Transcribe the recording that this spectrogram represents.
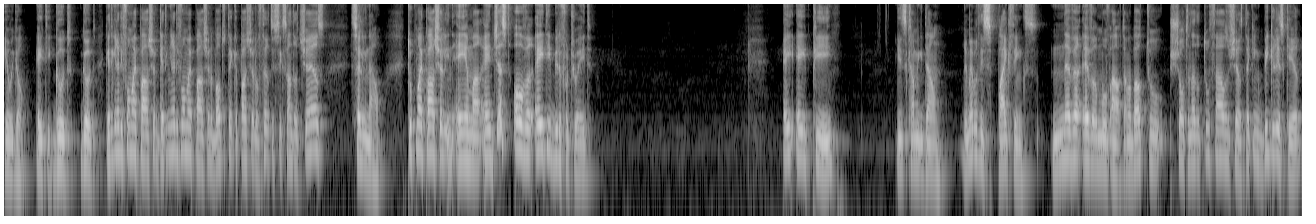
Here we go. 80. Good, good. Getting ready for my partial, getting ready for my partial, about to take a partial of 3,600 shares, selling now. Took my partial in AMRN just over 80, beautiful trade. AAP is coming down. Remember these spike things. Never ever move out. I'm about to short another 2,000 shares, taking a big risk here.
